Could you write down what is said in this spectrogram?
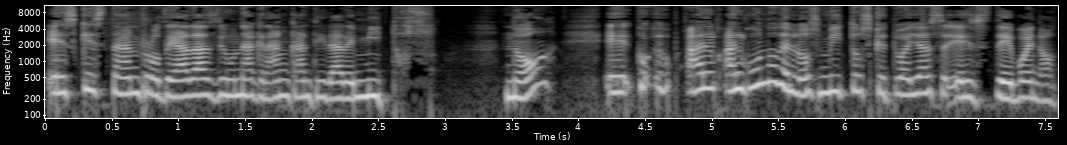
Es que están rodeadas de una gran cantidad de mitos. ¿no? Eh, alguno de los mitos que tú hayas, este, bueno,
